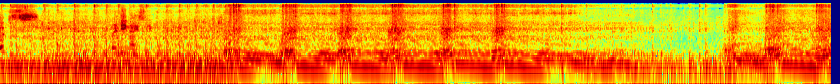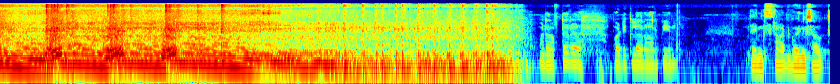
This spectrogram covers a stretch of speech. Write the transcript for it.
revs pretty nicely. but after a particular RPM things start going south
